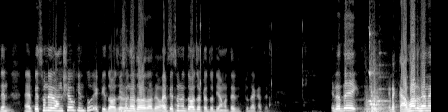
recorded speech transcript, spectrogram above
দেন পেছনের অংশেও কিন্তু একটি দরজা পিছনে রয়েছে। দরজা দেওয়া। পেছনের দরজাটা যদি আমাদের একটু দেখাতেন। এটাতে এটা কাভার ভ্যানে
